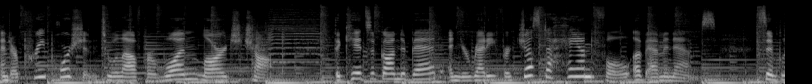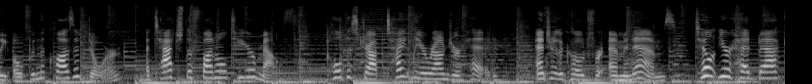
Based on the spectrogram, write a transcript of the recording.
and are pre-portioned to allow for one large chomp. The kids have gone to bed and you're ready for just a handful of M&Ms. Simply open the closet door, attach the funnel to your mouth, pull the strap tightly around your head, enter the code for M&Ms, tilt your head back,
